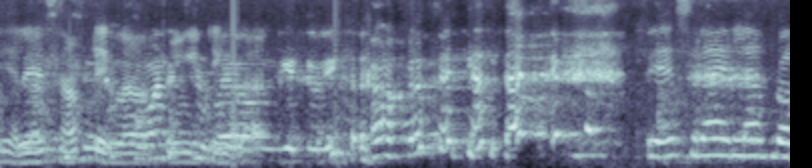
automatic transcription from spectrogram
எல்லாம் சாப்பிட்டீங்களா? தூங்கிட்டீங்களா? பேசுறா இல்ல ப்ரோ.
